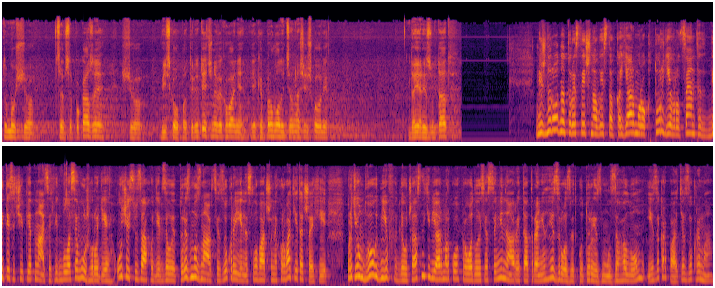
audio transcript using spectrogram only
тому що це все показує, що військово-патріотичне виховання, яке проводиться в нашій школі, дає результат. Міжнародна туристична виставка ярмарок Тур Євроцентр 2015 відбулася в Ужгороді. Участь у заході взяли туризмознавці з України, Словаччини, Хорватії та Чехії. Протягом двох днів для учасників ярмарку проводилися семінари та тренінги з розвитку туризму загалом і Закарпаття, зокрема.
